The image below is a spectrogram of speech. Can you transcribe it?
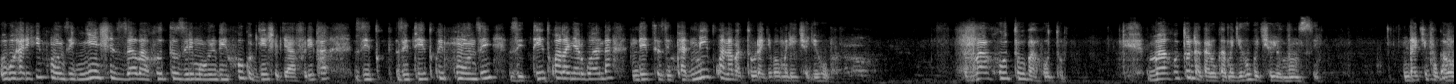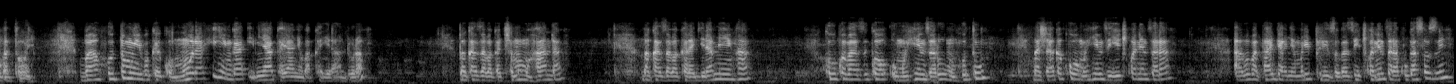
Ubu hariho impunzi nyinshi z'abahutu ziri mu bihugu byinshi bya afurika zit- zititwa impunzi zititwa abanyarwanda ndetse zitanitwa n'abaturage bo muri icyo gihugu. Bahutu bahutu. Bahutu ndagaruka mu gihugu cy'uyu munsi. Ndakivugaho gatoya. Bahutu mwibuke ko murahinga imyaka yanyu bakayirandura bakaza bagacamo umuhanda bakaza bakaragiramo inka kuko bazi ko umuhinzi ari umuhutu bashaka ko uwo muhinzi yicwa n'inzara abo batajyanye muri pirizo bazicwa n'inzara ku gasozi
